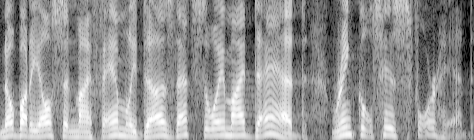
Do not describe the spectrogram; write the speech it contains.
nobody else in my family does? That's the way my dad wrinkles his forehead.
